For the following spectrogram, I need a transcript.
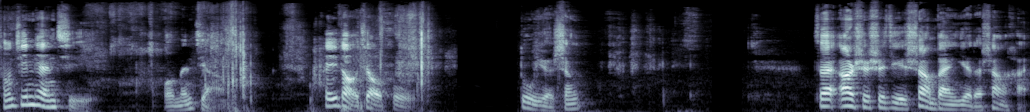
从今天起，我们讲黑道教父杜月笙。在二十世纪上半叶的上海，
